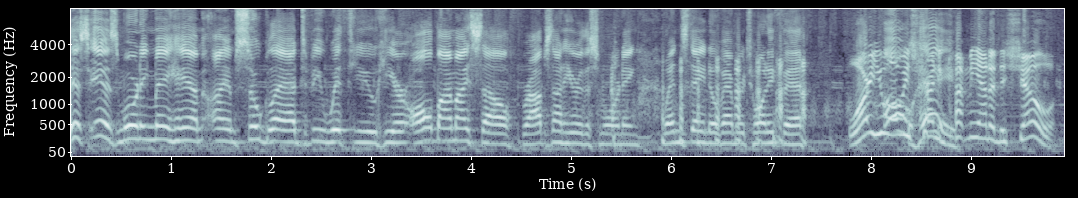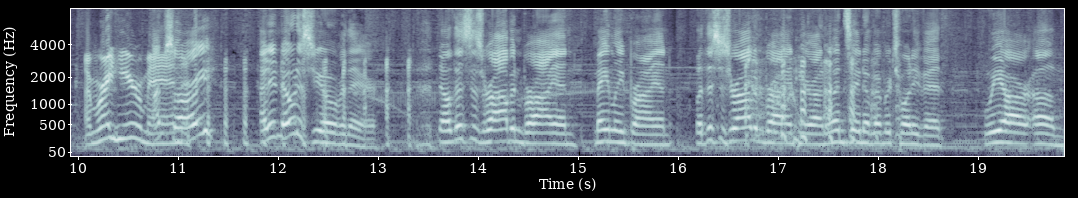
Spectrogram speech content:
This is Morning Mayhem. I am so glad to be with you here all by myself. Rob's not here this morning, Wednesday, November 25th. Why are you Oh, always trying to cut me out of the show? I'm right here, man. I'm sorry. I didn't notice you over there. No, this is Rob and Brian, mainly Brian, but this is Rob and Brian here on Wednesday, November 25th. We are, um,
